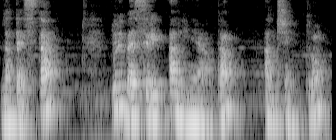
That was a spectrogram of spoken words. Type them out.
La testa dovrebbe essere allineata al centro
